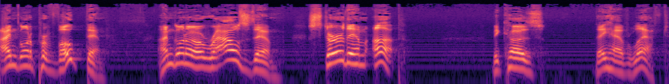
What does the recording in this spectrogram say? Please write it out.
I'm going to provoke them. I'm going to arouse them, stir them up, because they have left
